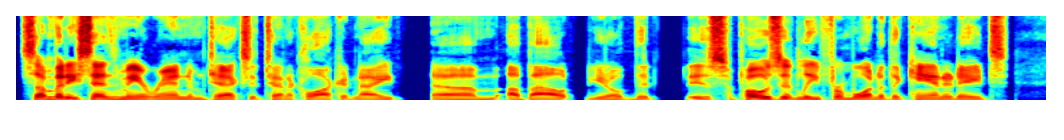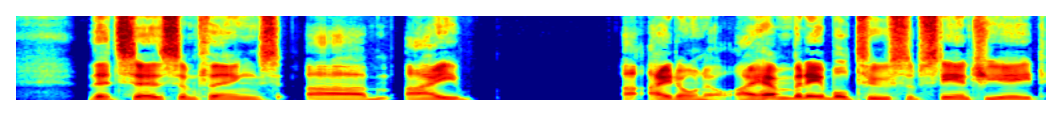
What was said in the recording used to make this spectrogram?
Somebody sends me a random text at 10 o'clock at night um, about, you know, that is supposedly from one of the candidates that says some things. Um, I, I don't know. I haven't been able to substantiate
